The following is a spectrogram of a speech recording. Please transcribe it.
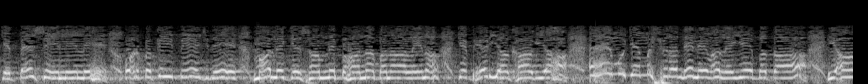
کہ پیسے لے لے اور بکری بیچ دے۔ مالک کے سامنے بہانہ بنا لینا کہ بھیڑیا کھا گیا۔ اے مجھے مشورہ دینے والے، یہ بتا، یا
